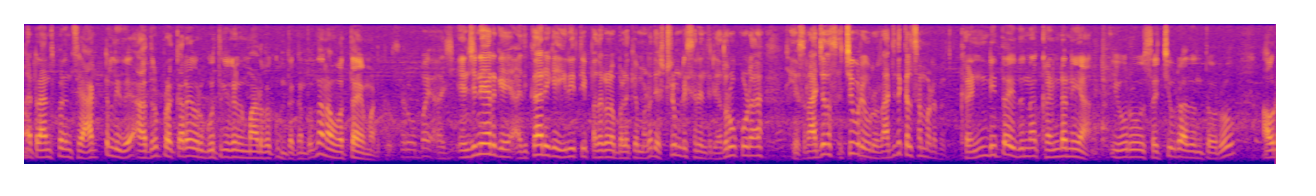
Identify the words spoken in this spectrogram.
ಆ ಟ್ರಾನ್ಸ್ಪರೆನ್ಸಿ ಆ್ಯಕ್ಟಲ್ಲಿದೆ ಅದ್ರ ಪ್ರಕಾರ ಇವರು ಗುತ್ತಿಗೆಗಳನ್ನ ಮಾಡಬೇಕು ಅಂತಕ್ಕಂಥದ್ದು ನಾವು ಒತ್ತಾಯ ಮಾಡ್ತೀವಿ. ಸರ್ ಒಬ್ಬ ಎಂಜಿನಿಯರ್ಗೆ ಅಧಿಕಾರಿಗೆ ಈ ರೀತಿ ಪದಗಳ ಬಳಕೆ ಮಾಡೋದು ಎಷ್ಟು ಮಟ್ಟಿಗೆ ಸರಿ ಅಂತೀರಿ. ಅದರೂ ಕೂಡ ರಾಜ್ಯದ ಸಚಿವರು ಇವರು ರಾಜ್ಯದ ಕೆಲಸ ಮಾಡಬೇಕು. ಖಂಡಿತ ಇದನ್ನು ಖಂಡನೀಯ. ಇವರು ಸಚಿವರಾದಂಥವ್ರು ಅವರ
